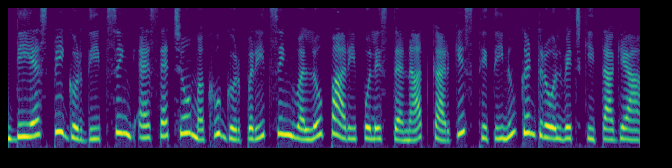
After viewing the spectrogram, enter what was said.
ਡੀਐਸਪੀ ਗੁਰਦੀਪ ਸਿੰਘ, ਐਸਐਚਓ ਮਖੂ ਗੁਰਪ੍ਰੀਤ ਸਿੰਘ ਵੱਲੋਂ ਭਾਰੀ ਪੁਲਿਸ ਤੈਨਾਤ ਕਰਕੇ ਸਥਿਤੀ ਨੂੰ ਕੰਟਰੋਲ ਵਿੱਚ ਕੀਤਾ ਗਿਆ।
